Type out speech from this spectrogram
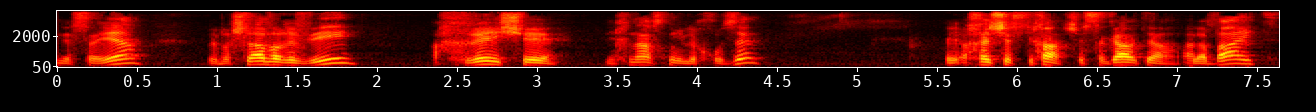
נסייע. ובשלב הרביעי, אחרי שנכנסנו לחוזה, אחרי שסליחה, שסגרת על הבית,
